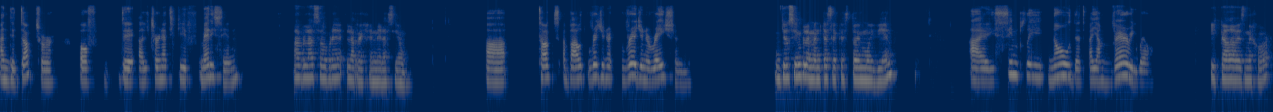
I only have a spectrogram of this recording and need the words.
and the doctor of the alternative medicine habla sobre la regeneración. uh, talks about regener- regeneration. Yo simplemente sé que estoy muy bien I simply know that I am very well y cada vez mejor.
